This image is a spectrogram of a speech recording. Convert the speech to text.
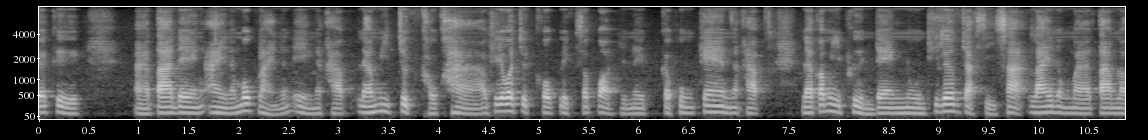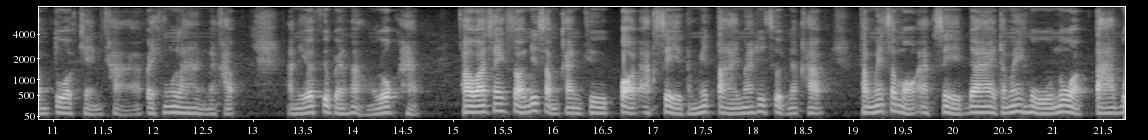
ก็คือ ตาแดงไอน้ำมูกไหลนั่นเองนะครับ แล้วมีจุดขาวๆที่เรียกว่าจุดโคปลิกสปอตอยู่ในกระพุ้งแก้มนะครับ แล้วก็มีผื่นแดงนูนที่เริ่มจากศีรษะไล่ลงมาตามลำตัวแขนขาไปข้างล่างนะครับ อันนี้ก็คือเป็นลักษณะของโรคหัด ภาวะแทรกซ้อนที่สำคัญคือปอดอักเสบทำให้ตายมากที่สุดนะครับทำให้สมองอักเสบได้ทำให้หูหนวกตาบ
